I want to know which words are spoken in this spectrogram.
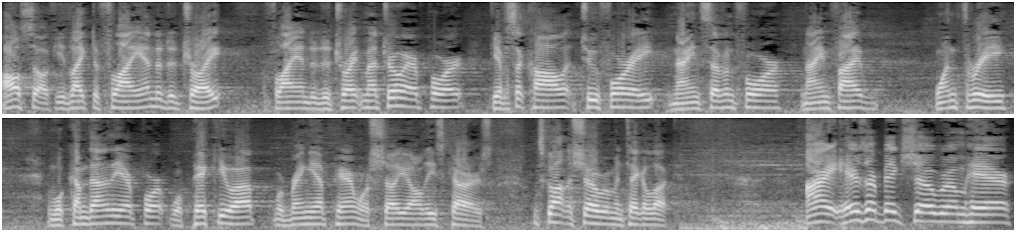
Also, if you'd like to fly into Detroit, fly into Detroit Metro Airport, give us a call at 248 974 9513 and we'll come down to the airport. We'll pick you up. We'll bring you up here and we'll show you all these cars. Let's go out in the showroom and take a look. All right, here's our big showroom here.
